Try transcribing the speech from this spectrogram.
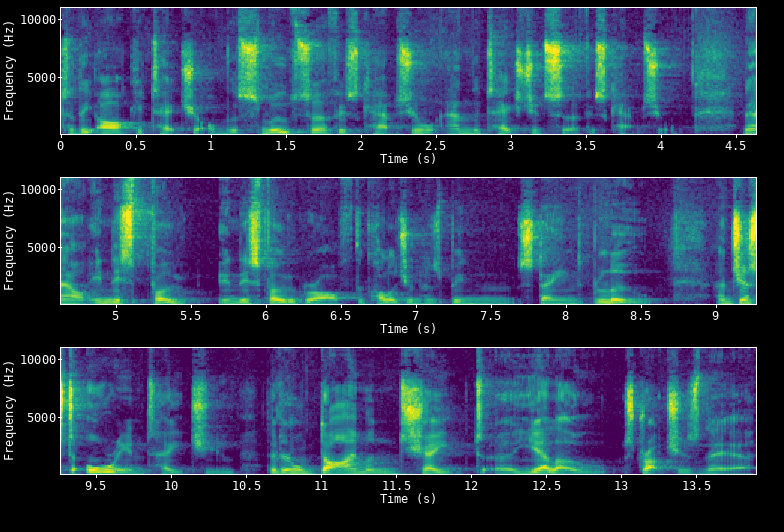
to the architecture of the smooth surface capsule and the textured surface capsule. Now, in this, in this photograph, the collagen has been stained blue. And just to orientate you, the little diamond-shaped uh, yellow structures there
